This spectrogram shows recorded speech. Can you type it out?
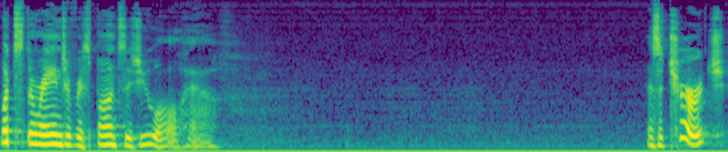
What's the range of responses you all have? As a church,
